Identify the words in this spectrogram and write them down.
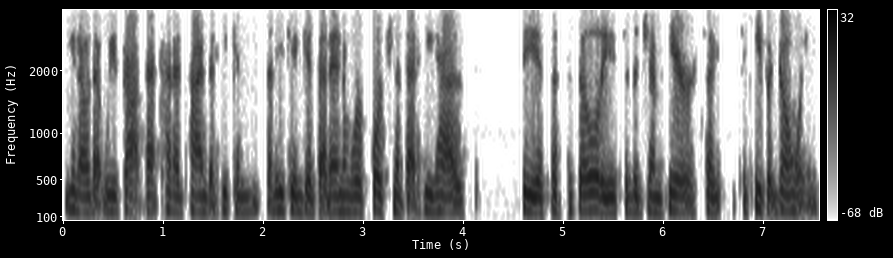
you know, that we've got that kind of time that he can that he can get that in, and we're fortunate that he has the accessibility to the gym here to to keep it going.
